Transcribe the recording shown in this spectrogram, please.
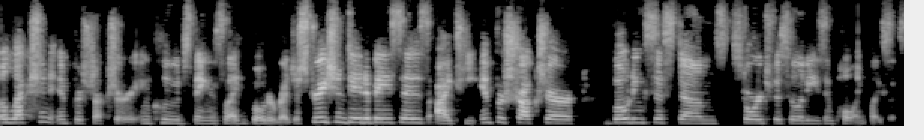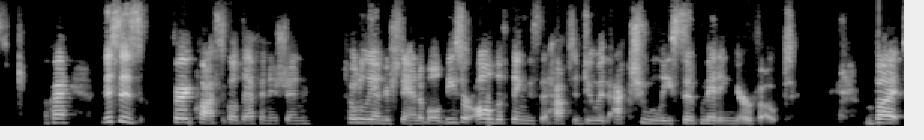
election infrastructure includes things like voter registration databases, IT infrastructure, voting systems, storage facilities, and polling places. Okay, this is very classical definition, totally understandable. These are all the things that have to do with actually submitting your vote. But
